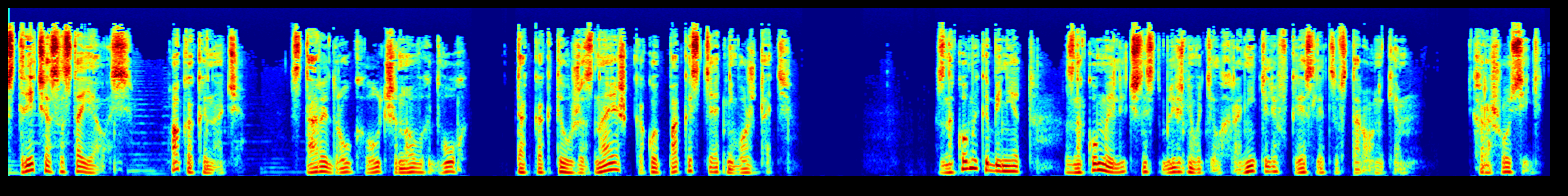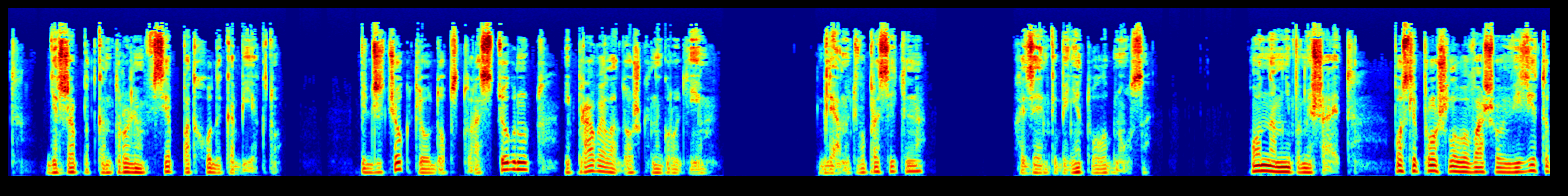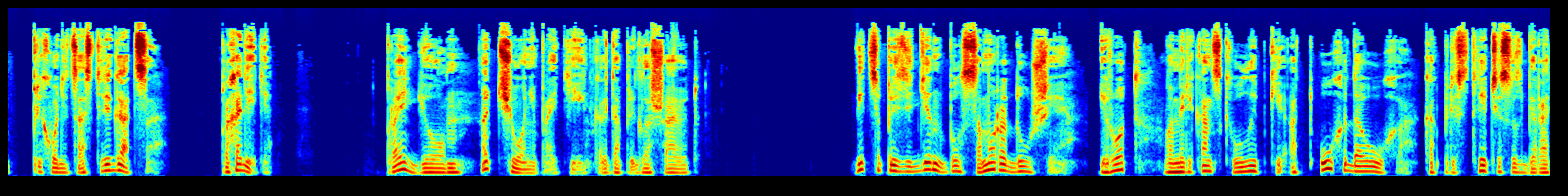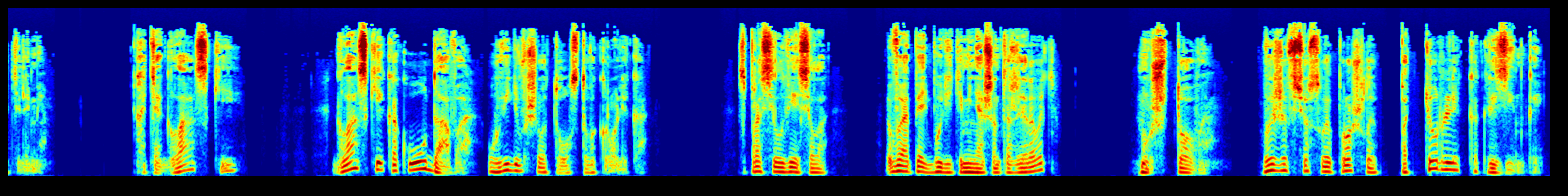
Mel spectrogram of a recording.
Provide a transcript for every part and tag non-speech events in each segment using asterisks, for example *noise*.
Встреча состоялась. А как иначе? Старый друг лучше новых двух, так как ты уже знаешь, какой пакости от него ждать. Знакомый кабинет, знакомая личность ближнего телохранителя в креслице в сторонке. Хорошо сидит, держа под контролем все подходы к объекту. Пиджачок для удобства расстегнут и правая ладошка на груди. Глянуть вопросительно. Хозяин кабинета улыбнулся. «Он нам не помешает. После прошлого вашего визита приходится остерегаться. Проходите». «Пройдем. Отчего не пройти, когда приглашают?» Вице-президент был само радушие, и рот в американской улыбке от уха до уха, как при встрече с избирателями. Хотя глазки... Глазки, как у удава, увидевшего толстого кролика. Спросил весело. «Вы опять будете меня шантажировать?» «Ну что вы! Вы же все свое прошлое подтерли, как резинкой».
